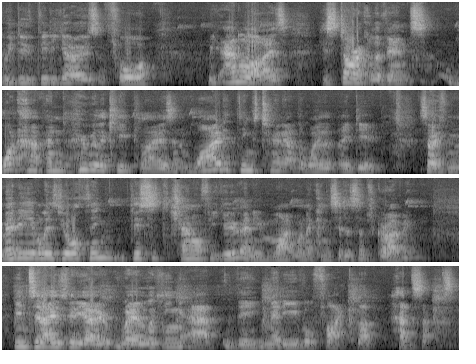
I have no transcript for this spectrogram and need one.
We do videos for, we analyse historical events, what happened, who were the key players, and why did things turn out the way that they did. So if medieval is your thing, this is the channel for you and you might want to consider subscribing. In today's video, we're looking at the Medieval Fight Club Hadseax.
